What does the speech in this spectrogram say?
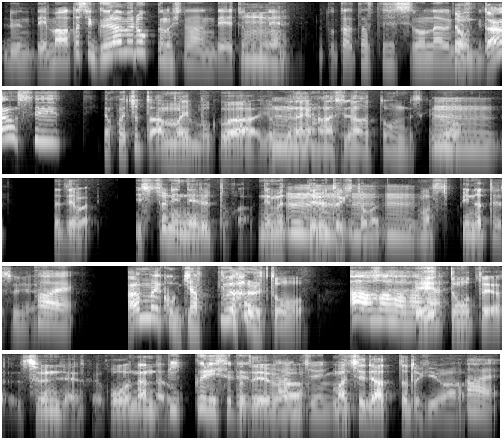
るんでまあ私グラムロックの人なんでちょっとね、たたしそうになるんでもですけど。男性これちょっとあんまり僕は良くない話だなと思うんですけど、うん。例えば一緒に寝るとか眠ってる時とかって、うんうんうん。うんまあ、すっぴんだったりするじゃうん、ないですか、はい。あんまりこうギャップがあると、あはいはいはい、えはい。ーって思ったりするんじゃないですか。こうなんだろびっくりするう例えば。街で会った時ははい。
